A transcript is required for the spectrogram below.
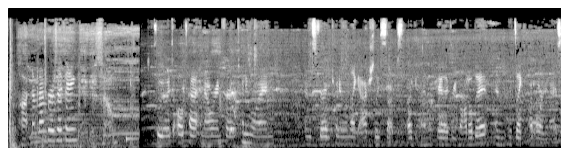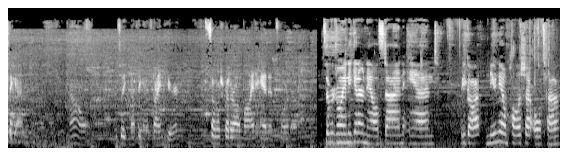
Platinum members, I think. So, so we went to Ulta and now we're in Forever 21 and this Forever 21 like actually sucks again. They like remodeled it and it's like unorganized again. No, it's like nothing I find here. So much better online and in Florida. So we're going to get our nails done and we got new nail polish at Ulta.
